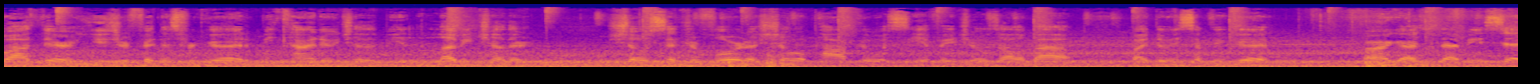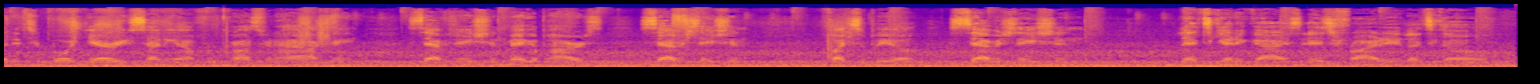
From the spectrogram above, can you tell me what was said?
Go out there, and use your fitness for good. Be kind to each other. Be, love each other. Show Central Florida, show Apopka what CFHO is all about by doing something good. All right, guys. With that being said, it's your boy Gary signing out from CrossFit High Octane, Savage Nation Mega Powers, Savage Nation Flex Appeal, Savage Nation. Let's get it, guys. It's Friday. Let's go.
